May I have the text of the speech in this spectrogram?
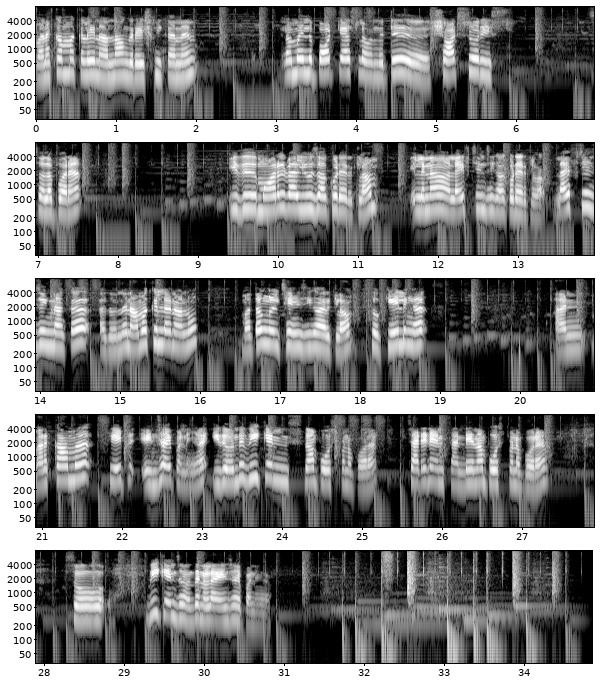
வணக்கம் மக்களே நான் தான் உங்கள் ரேஷ்மி கண்ணன். நம்ம இந்த பாட்காஸ்ட்டில் வந்துட்டு ஷார்ட் ஸ்டோரிஸ் சொல்ல போகிறேன் இது மாரல் வேல்யூஸாக கூட இருக்கலாம் இல்லைனா லைஃப் சேஞ்சிங்காக கூட இருக்கலாம். லைஃப் சேஞ்சிங்னாக்க அது வந்து நமக்கு இல்லைனாலும் மற்றவங்களுக்கு சேஞ்சிங்காக இருக்கலாம். ஸோ கேளுங்க. அண்ட் மறக்காமல் கேட்டு என்ஜாய் பண்ணுங்கள் இது வந்து வீக்கெண்ட்ஸ் தான் போஸ்ட் பண்ண போகிறேன் சாட்டர்டே அண்ட் சண்டே தான் போஸ்ட் பண்ண போகிறேன் ஸோ வீக்கெண்ட்ஸை வந்து நல்லா என்ஜாய் பண்ணுங்கள்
